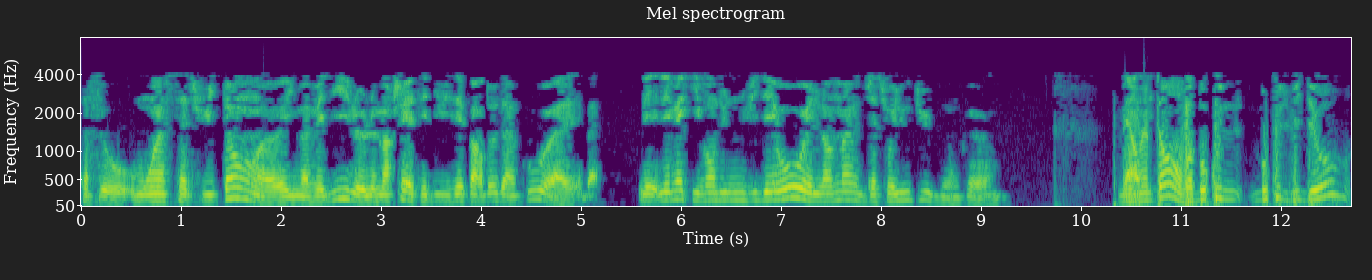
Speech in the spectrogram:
ça fait au moins 7-8 ans, euh, il m'avait dit le, le marché a été divisé par deux d'un coup. euh, bah, les, les mecs ils vendent une vidéo et le lendemain il est déjà sur YouTube, donc euh, Mais en même temps, on voit beaucoup de, beaucoup de vidéos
